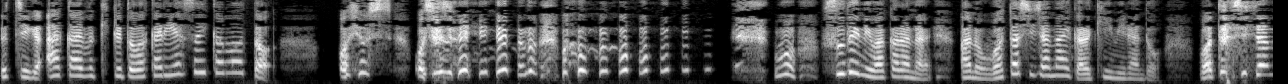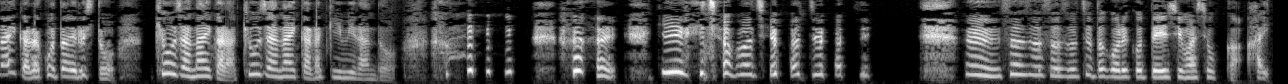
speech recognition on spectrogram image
うちがアーカイブ聞くとわかりやすいかもと。おしょし、おしょし、もう、すでにわからない。あの、私じゃないから、キーミランド。私じゃないから答える人。今日じゃないから、今日じゃないから、キーミランド。はい。キーミちゃん、バチバチバチ。うん、そうそうそうそう。ちょっとこれ固定しましょうか。はい。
